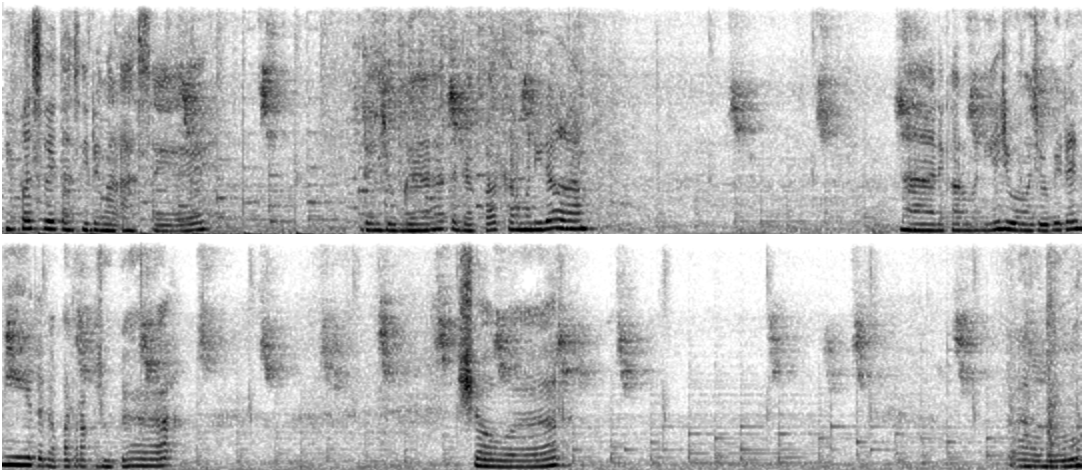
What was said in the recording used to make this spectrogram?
difasilitasi dengan AC, dan juga terdapat kamar di dalam. Nah, di kamar mandinya juga nggak jauh beda nih, terdapat rak juga. Shower. Lalu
